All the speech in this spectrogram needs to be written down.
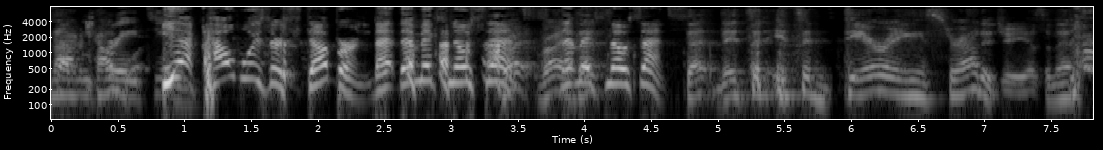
seven for eighteen. Yeah, Cowboys are stubborn. That that makes no sense. right, right. That makes no sense. That it's a it's a daring strategy, isn't it?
